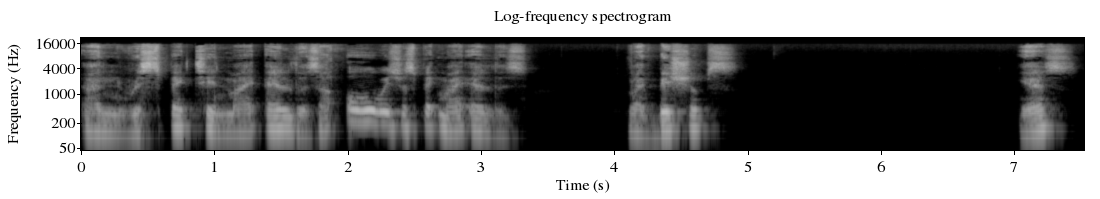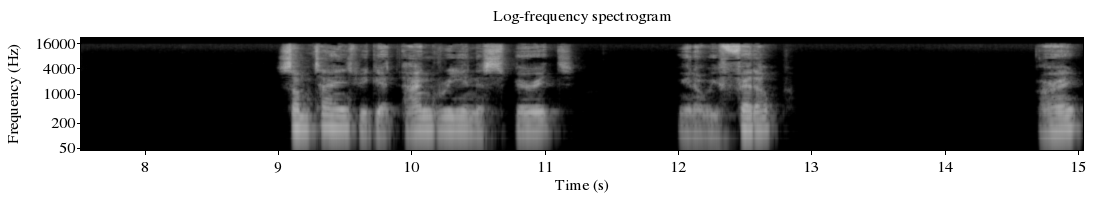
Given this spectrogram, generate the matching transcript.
and respecting my elders. I always respect my elders, my bishops. Yes? Sometimes we get angry in the spirit. You know, we fed up. All right?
